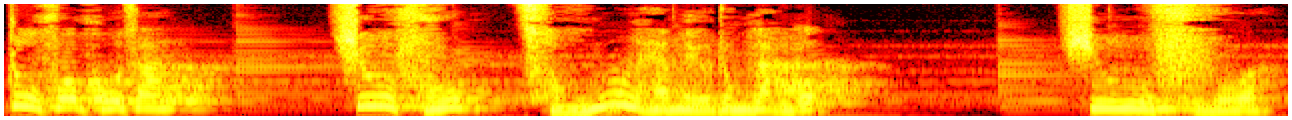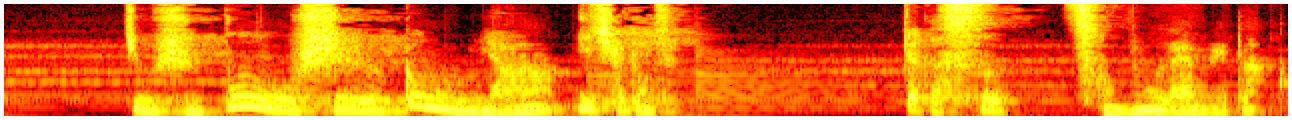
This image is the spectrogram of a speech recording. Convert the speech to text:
诸佛菩萨修福从来没有中断过，修福就是布施供养一切众生，这个事从来没断过。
